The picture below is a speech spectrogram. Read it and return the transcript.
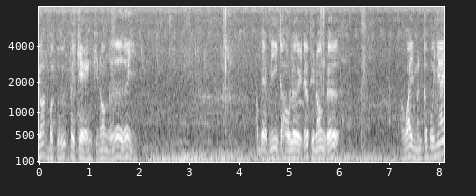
ยอดบักเออไปแกงพี่น้องเอ้ยเอาแบบนี้ก็เอาเลยเด้อพี่น้องเด้อเอาไว้มันก็บ่ใหญ่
